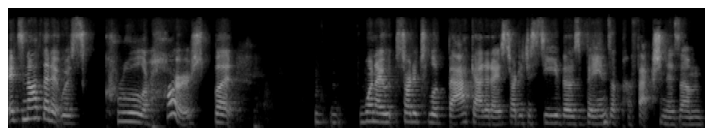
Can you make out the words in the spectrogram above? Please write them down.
it's not that it was cruel or harsh, but when I started to look back at it, I started to see those veins of perfectionism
